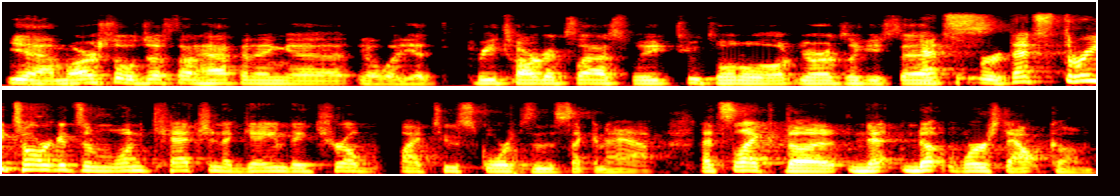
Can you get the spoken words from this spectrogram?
Yeah, Marshall just not happening. Uh, you know what? He had three targets last week, two total yards, like you said. That's Super- that's three targets and one catch in a game. They trailed by two scores in the second half. That's like the net, net worst outcome.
